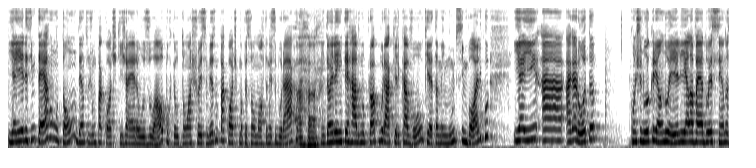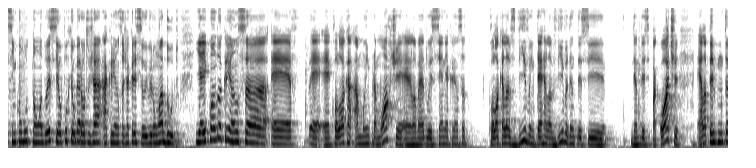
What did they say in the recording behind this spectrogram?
E aí eles enterram o Tom dentro de um pacote que já era usual, porque o Tom achou esse mesmo pacote com uma pessoa morta nesse buraco. Então ele é enterrado no próprio buraco que ele cavou, que é também muito simbólico. E aí a, a garota continua criando ele e ela vai adoecendo assim como o Tom adoeceu, porque o garoto já, a criança já cresceu e virou um adulto. E aí quando a criança é, é, é, coloca a mãe pra morte, ela vai adoecendo e a criança coloca ela viva, enterra ela viva dentro desse dentro desse pacote, ela pergunta,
